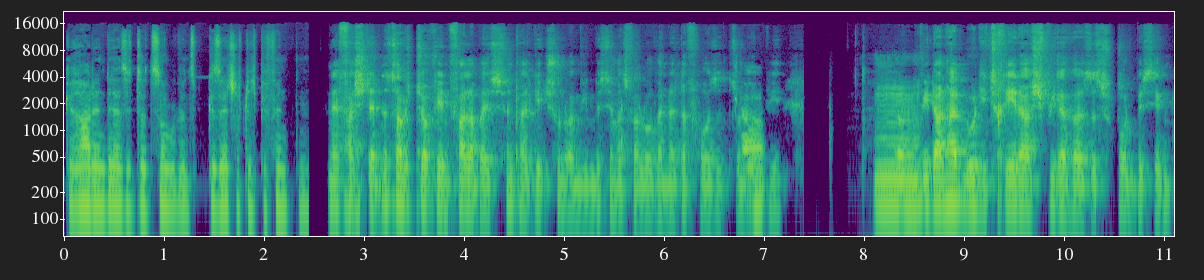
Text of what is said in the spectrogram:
gerade in der Situation, wo wir uns gesellschaftlich befinden. Ne, Verständnis habe ich auf jeden Fall, aber ich finde halt geht schon irgendwie ein bisschen was verloren, wenn er davor sitzt und Ja. irgendwie, Mhm. irgendwie dann halt nur die Trainer-Spieler hörst, ist schon ein bisschen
